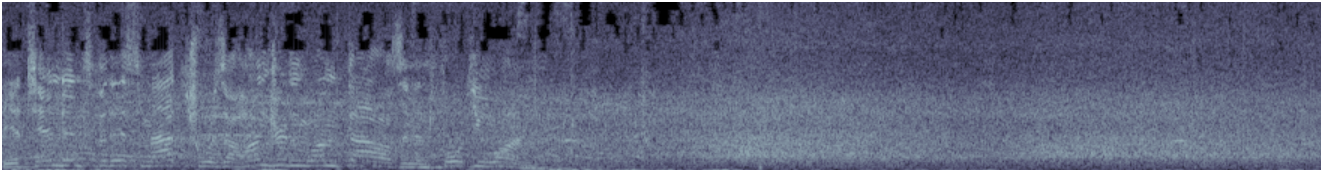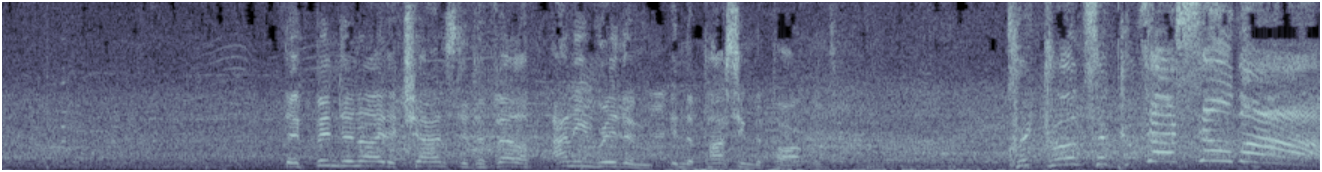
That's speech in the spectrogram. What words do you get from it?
The attendance for this match was 101,041. They've been denied a chance to develop any rhythm in the passing department. Quick glance at Da Silva!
